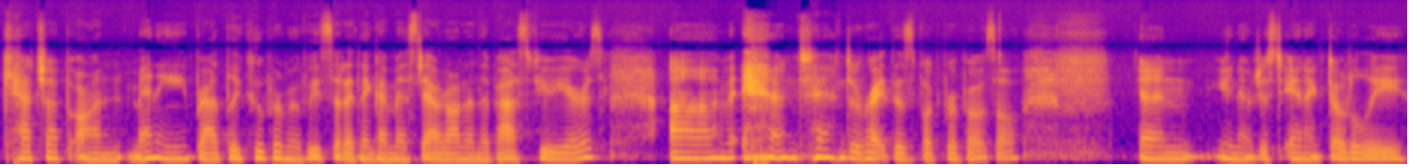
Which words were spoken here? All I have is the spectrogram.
catch up on many Bradley Cooper movies that I think I missed out on in the past few years, um, and, and to write this book proposal. And, you know, just anecdotally,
